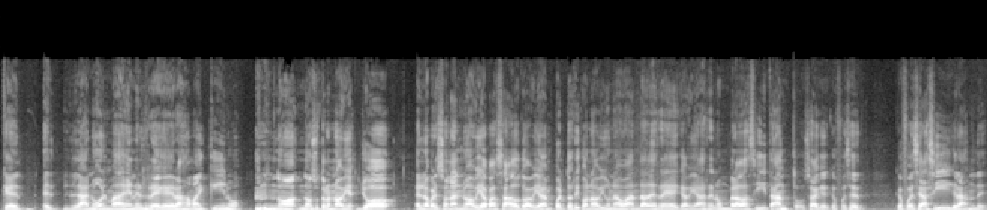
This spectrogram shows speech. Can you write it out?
Que el- la norma en el reggae era jamaiquino. No, nosotros no había. Yo, en lo personal, no había pasado. Todavía en Puerto Rico no había una banda de reggae que había renombrado así tanto. O sea, que, que fuese, que fuese así grande.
